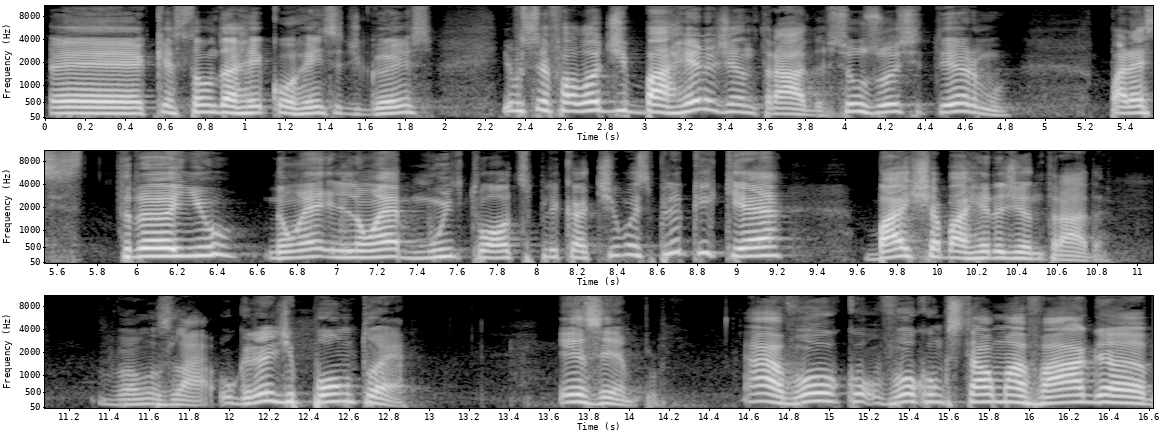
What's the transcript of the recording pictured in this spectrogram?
É, questão da recorrência de ganhos. E você falou de barreira de entrada. Você usou esse termo. Parece estranho, não é, ele não é muito autoexplicativo, mas explica o que é baixa barreira de entrada. Vamos lá. O grande ponto é, exemplo. Ah, vou, vou conquistar uma vaga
